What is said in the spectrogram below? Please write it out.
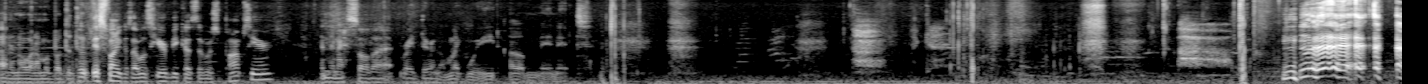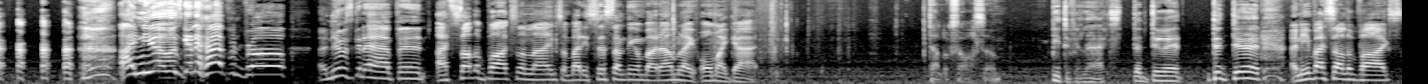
I don't know what I'm about to do. It's funny because I was here because there was pops here, and then I saw that right there, and I'm like, wait a minute. Oh I knew it was gonna happen, bro. I knew it was gonna happen. I saw the box online. Somebody said something about it. I'm like, oh my god, that looks awesome. Be to relax. To do it. To do it. And if I saw the box,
